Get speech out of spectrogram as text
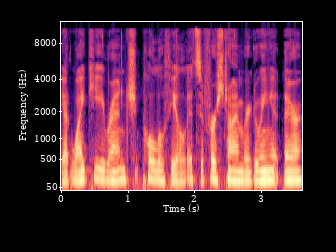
at Waikii Ranch Polo Field. It's the first time we're doing it there.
